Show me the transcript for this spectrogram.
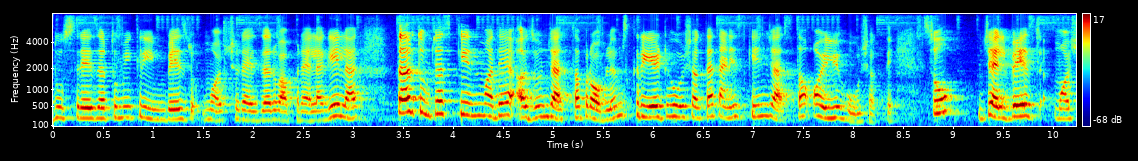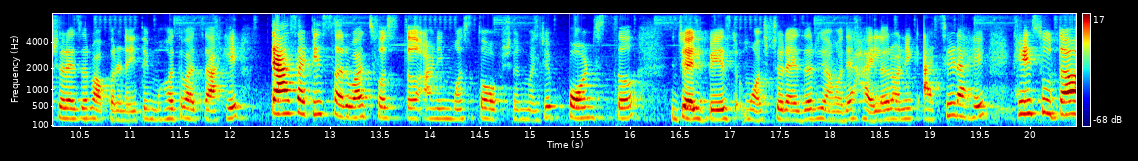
दुसरे जर तुम्ही क्रीम बेस्ड मॉइश्चरायझर वापरायला गेलात तर तुमच्या स्किनमध्ये अजून जास्त प्रॉब्लेम्स क्रिएट होऊ शकतात आणि स्किन जास्त ऑइली होऊ शकते. सो जेल बेस्ड मॉइश्चरायझर वापरणं इथे महत्त्वाचं आहे. त्यासाठी सर्वात स्वस्त आणि मस्त ऑप्शन म्हणजे पॉन्ड्सचं जेल बेस्ड मॉइश्चरायझर ज्यामध्ये हायलरॉनिक ॲसिड आहे. हे सुद्धा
